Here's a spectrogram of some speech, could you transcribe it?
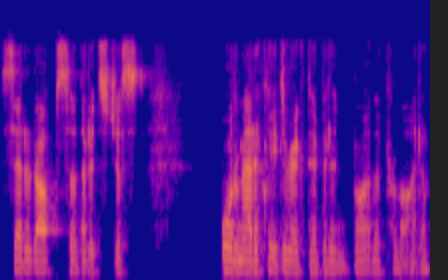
set it up so that it's just automatically direct debited by the provider.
